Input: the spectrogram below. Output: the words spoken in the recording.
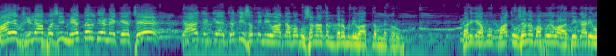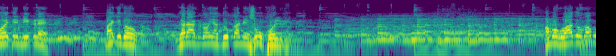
વાયક ઝીલ્યા પછી નેતલ દેને કે છે કે આ જગ્યાએ જતી સતીની વાત, આ બાપુ સનાતન ધર્મની વાત તમને કરું. કારણ કે અમુક વાતું છે ને બાપુ, એવા અધિકારી હોય તે નીકળે. બાકી તો ગરાક નો અહીંયા દુકાને શું ખોલવી? અમુક વાતો બાપુ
